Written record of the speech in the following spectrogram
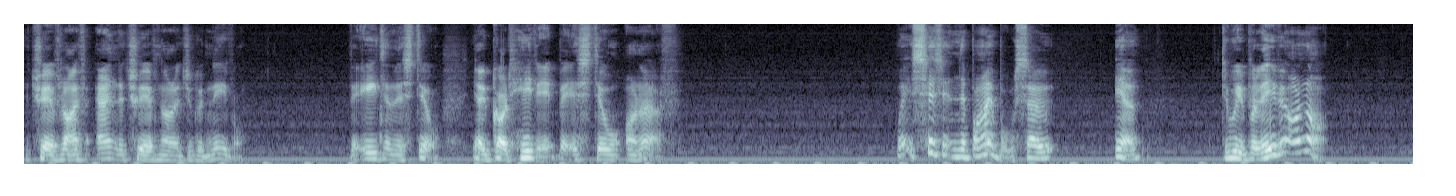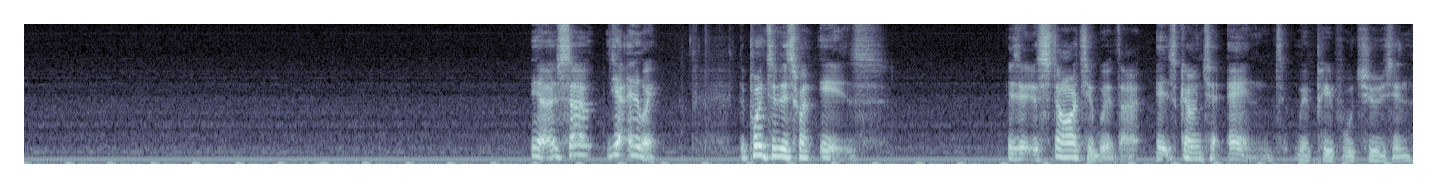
the tree of life and the tree of knowledge of good and evil the Eden is still, you know, God hid it, but it's still on earth. Well, it says it in the Bible, so, you know, do we believe it or not? Yeah, so, yeah, anyway, the point of this one is, is it started with that, it's going to end with people choosing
